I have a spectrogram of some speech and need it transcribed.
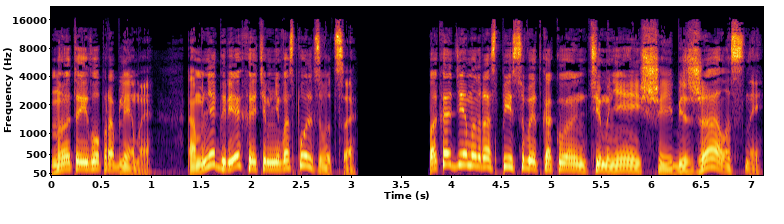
Но это его проблемы, а мне грех этим не воспользоваться. Пока демон расписывает, какой он темнейший и безжалостный,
